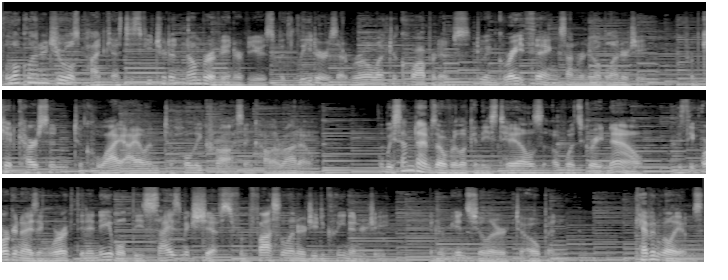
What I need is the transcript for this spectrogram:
The Local Energy Rules podcast has featured a number of interviews with leaders at rural electric cooperatives doing great things on renewable energy, Kit Carson to Kauai Island to Holy Cross in Colorado. What we sometimes overlook in these tales of what's great now is the organizing work that enabled these seismic shifts from fossil energy to clean energy and from insular to open. Kevin Williams,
